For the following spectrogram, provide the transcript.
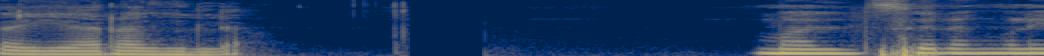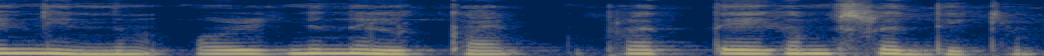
തയ്യാറാകില്ല. മത്സരങ്ങളിൽ നിന്നും ഒഴിഞ്ഞു നിൽക്കാൻ പ്രത്യേകം ശ്രദ്ധിക്കും.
